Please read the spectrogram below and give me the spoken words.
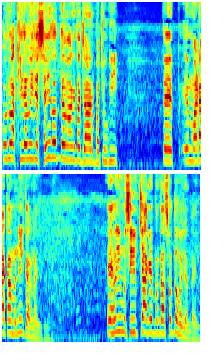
ਉਦੋਂ ਆਖੀ ਦਾ ਵੀ ਜੇ ਸਹੀ ਦੁੱਧ ਦੇਵਾਂਗੇ ਤਾਂ ਜਾਨ ਬਚੂਗੀ। ਤੇ ਇਹ ਮਾੜਾ ਕੰਮ ਨਹੀਂ ਕਰਨਾ ਜੀ। ਇਹੋ ਜੀ ਮੁਸੀਬਤ ਚ ਆ ਕੇ ਬੰਦਾ ਸੁੱਧ ਹੋ ਜਾਂਦਾ ਜੀ।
